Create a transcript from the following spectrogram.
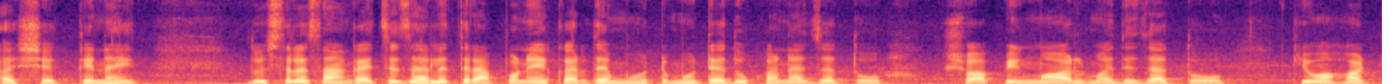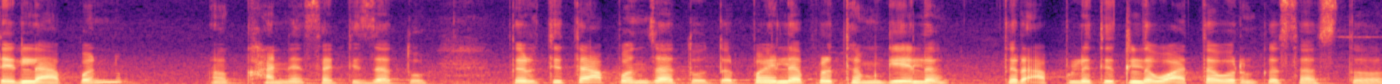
अशक्य नाहीत. दुसरं सांगायचं झालं तर आपण एखाद्या मोठमोठ्या दुकानात जातो शॉपिंग मॉलमध्ये जातो किंवा हॉटेलला आपण खाण्यासाठी जातो. तर तिथं आपण जातो. तर पहिल्या प्रथम गेलं तर आपलं तिथलं वातावरण कसं असतं?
